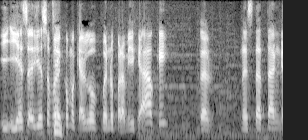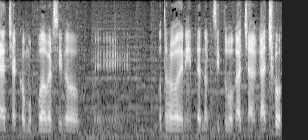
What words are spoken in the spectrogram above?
Y, y eso, y eso fue Sí. como que algo bueno para mí. Dije, ah, ok. No está tan gacha como pudo haber sido eh, otro juego de Nintendo que sí tuvo gacha, gacho.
